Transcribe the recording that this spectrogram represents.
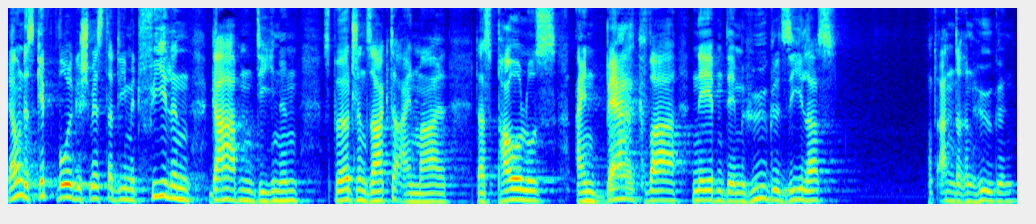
Ja, und es gibt wohl Geschwister, die mit vielen Gaben dienen. Spurgeon sagte einmal, dass Paulus ein Berg war neben dem Hügel Silas und anderen Hügeln.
